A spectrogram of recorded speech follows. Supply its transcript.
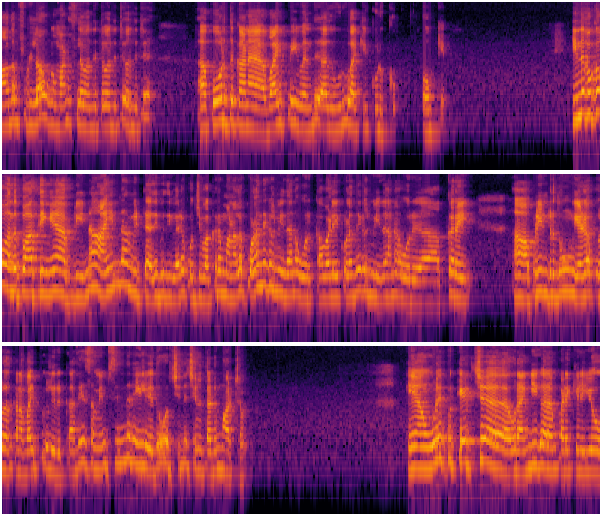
மாதம் ஃபுல்லாக உங்கள் மனசில் வந்துட்டு வந்துட்டு வந்துட்டு போகிறதுக்கான வாய்ப்பை வந்து அது உருவாக்கி கொடுக்கும். ஓகே இந்த பக்கம் வந்து பார்த்தீங்க அப்படின்னா ஐந்தாம் வீட்டு அதிபதி வேற கொஞ்சம் வக்கரமானால குழந்தைகள் மீதான ஒரு கவலை குழந்தைகள் மீதான ஒரு அக்கறை அப்படின்றதும் இழப்பதற்கான வாய்ப்புகள் இருக்கு. அதே சமயம் சிந்தனையில் ஏதோ ஒரு சின்ன சின்ன தடுமாற்றம். என் உழைப்புக்கேற்ற ஒரு அங்கீகாரம் கிடைக்கலையோ?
